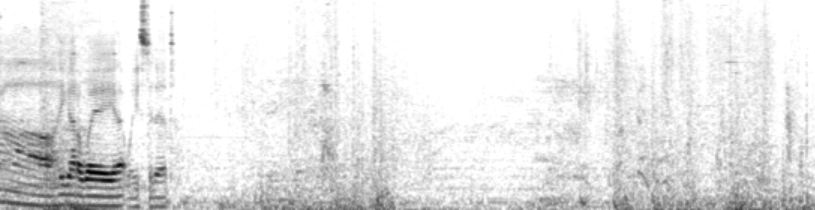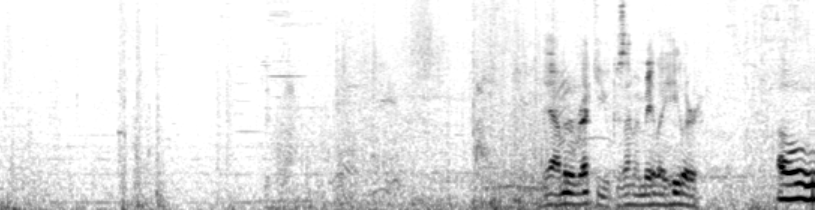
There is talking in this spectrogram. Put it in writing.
Oh, he got away. That wasted it. I'm gonna wreck you because I'm a melee healer. Oh.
